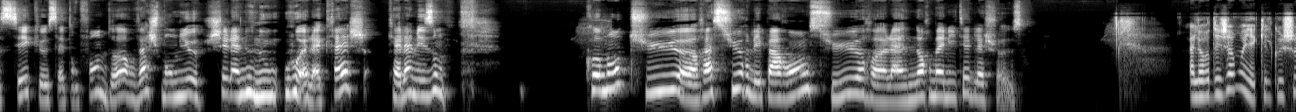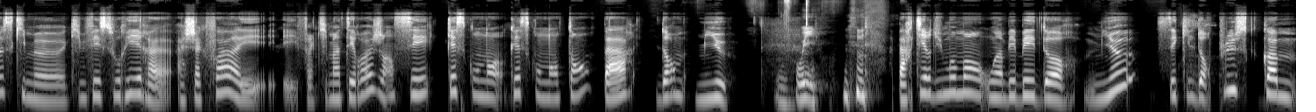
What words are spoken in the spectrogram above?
c'est que cet enfant dort vachement mieux chez la nounou ou à la crèche qu'à la maison. Comment tu rassures les parents sur la normalité de la chose? Alors déjà, moi, il y a quelque chose qui me, qui me fait sourire à, chaque fois et, enfin qui m'interroge, hein, c'est qu'est-ce qu'on qu'est-ce qu'on entend par dorme mieux. Oui. À partir du moment où un bébé dort mieux, c'est qu'il dort plus comme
